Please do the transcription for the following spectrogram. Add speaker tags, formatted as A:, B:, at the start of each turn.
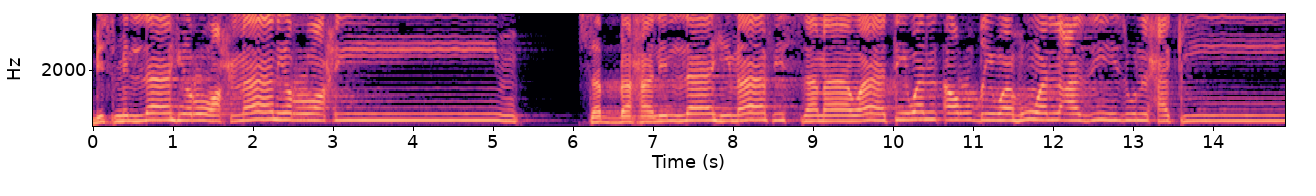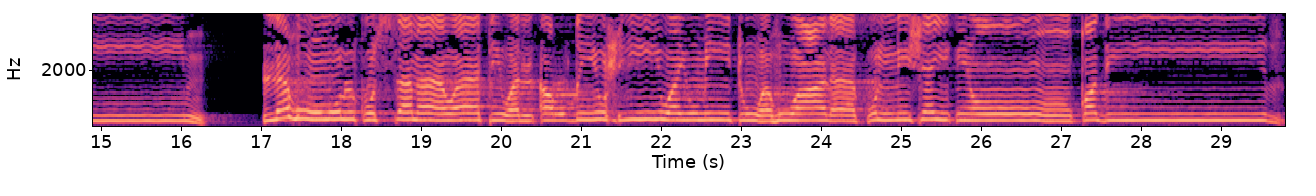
A: بسم الله الرحمن الرحيم سبح لله ما في السماوات والارض وهو العزيز الحكيم له ملك السماوات والارض يحيي ويميت وهو على كل شيء قدير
